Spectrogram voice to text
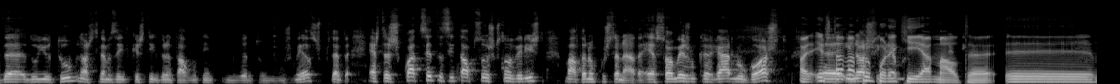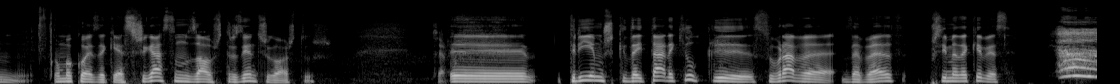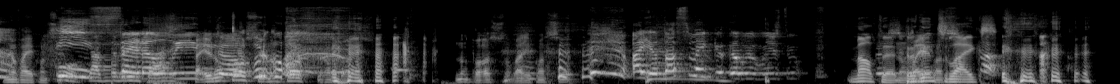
da- do YouTube. Nós estivemos aí de castigo durante algum tempo, durante uns meses. Portanto, estas 400 e tal pessoas que estão a ver isto, malta, não custa nada. É só mesmo carregar no gosto. Olha, eu estava a propor ficamos- aqui à malta uma coisa que é, se chegássemos aos 300 gostos, Certo. eh, teríamos que deitar aquilo que sobrava da Bud por cima da cabeça. Não vai acontecer. Isso era lindo! Pá, eu não posso, eu não Porque- posso, não posso. Não posso, não vai acontecer. Ai, eu está-se bem que eu vivo isto. Malta, Não vai 300 acontecer. likes.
